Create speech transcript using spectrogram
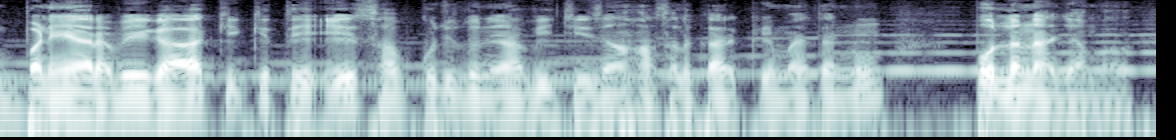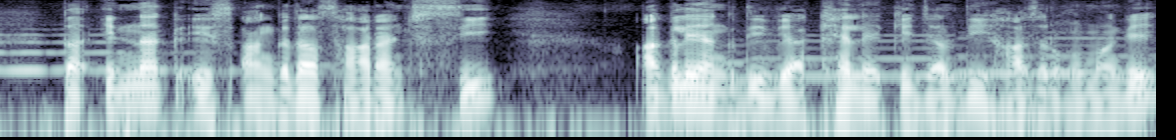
ਬਣਿਆ ਰਹੇਗਾ ਕਿ ਕਿਤੇ ਇਹ ਸਭ ਕੁਝ ਦੁਨਿਆਵੀ ਚੀਜ਼ਾਂ ਹਾਸਲ ਕਰਕੇ ਮੈਂ ਤੈਨੂੰ ਭੁੱਲ ਨਾ ਜਾਵਾਂ। ਤਾਂ ਇੰਨਾ ਕੁ ਇਸ ਅੰਗ ਦਾ ਸਾਰਾਂਸ਼ ਸੀ। ਅਗਲੇ ਅੰਗ ਦੀ ਵਿਆਖਿਆ ਲੈ ਕੇ ਜਲਦੀ ਹਾਜ਼ਰ ਹੋਵਾਂਗੇ।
